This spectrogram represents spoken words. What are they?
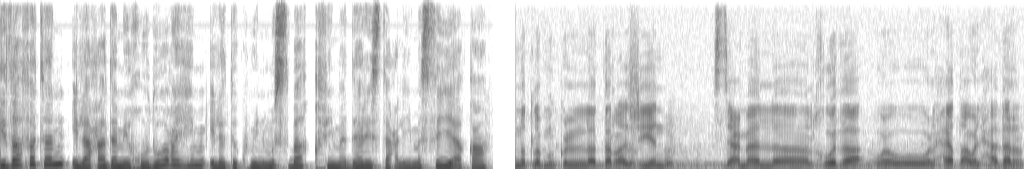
إضافة إلى عدم خضوعهم إلى تكوين مسبق في مدارس تعليم السياقة نطلب من كل الدراجين استعمال الخوذة والحيطة والحذر.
